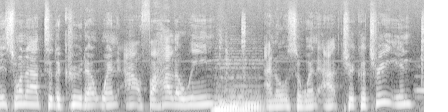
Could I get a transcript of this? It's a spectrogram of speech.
Send this one out to the crew that went out for Halloween and also went out trick or treating.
